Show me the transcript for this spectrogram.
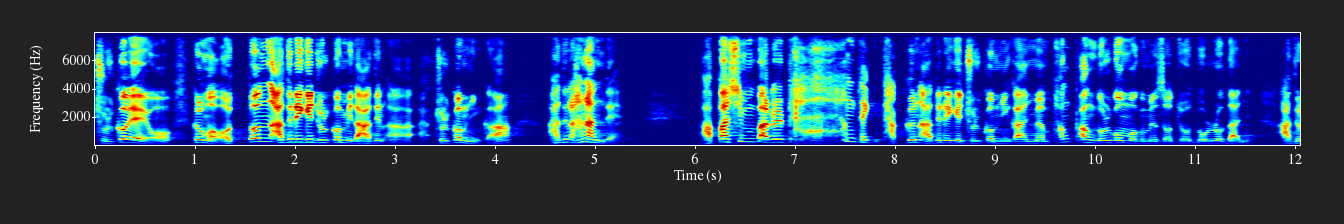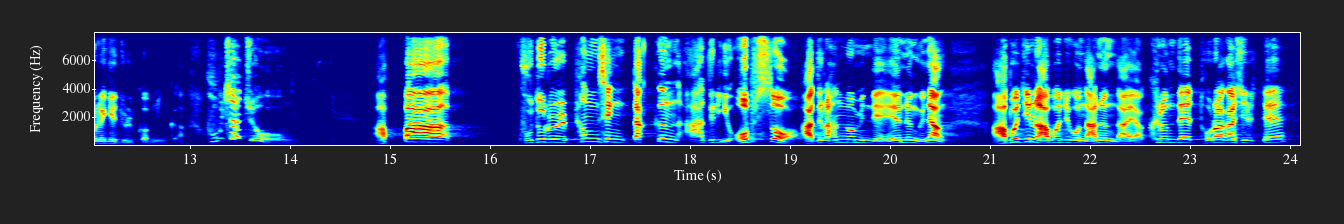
줄 거예요. 그러면 어떤 아들에게 줄 겁니다. 아들 아, 줄 겁니까? 아들 하나인데 아빠 신발을 팡 닦은 아들에게 줄 겁니까? 아니면 팡팡 놀고 먹으면서 저 놀러 다닌 아들에게 줄 겁니까? 후자죠. 아빠 구두를 평생 닦은 아들이 없어. 아들 한 놈인데 얘는 그냥 아버지는 아버지고 나는 나야. 그런데 돌아가실 때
